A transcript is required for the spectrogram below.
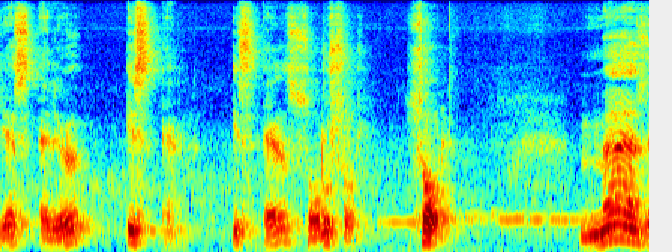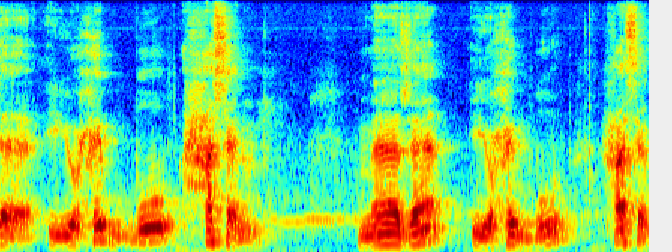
yes'elü, is'el. İs'el soru sor. Sor. ماذا يحب حسن؟ ماذا يحب حسن؟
